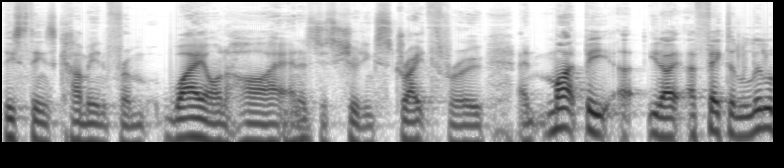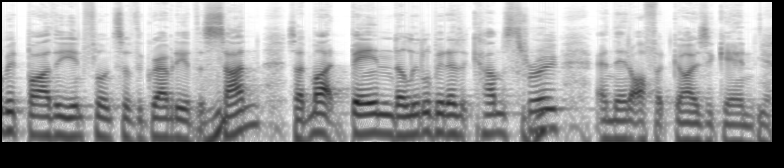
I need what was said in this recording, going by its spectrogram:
These things come in from way on high, Mm-hmm. and it's just shooting straight through, and might be, uh, you know, affected a little bit by the influence of the gravity of the Mm-hmm. sun. So it might bend a little bit as it comes through, and then off it goes again,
